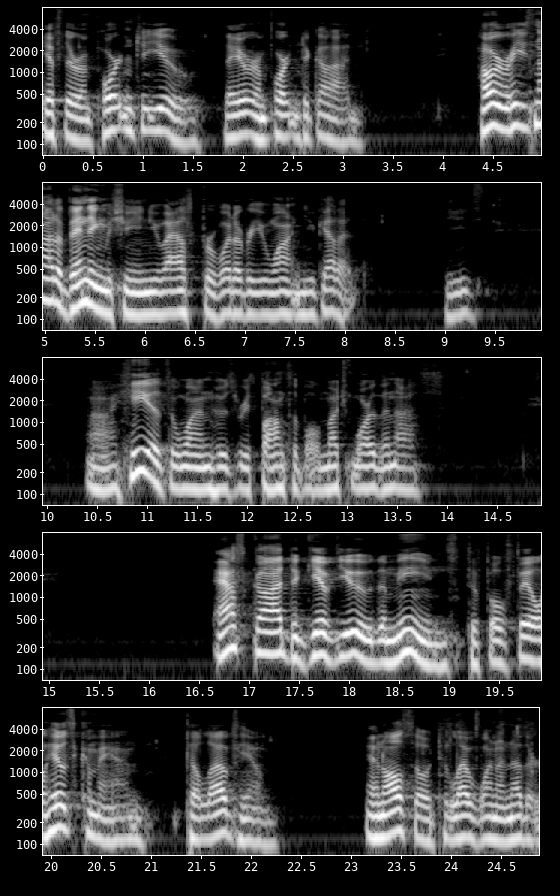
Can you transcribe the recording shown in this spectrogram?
if they're important to you, they are important to God. However, He's not a vending machine. You ask for whatever you want and you get it. He's, uh, he is the one who's responsible much more than us. Ask God to give you the means to fulfill His command to love Him and also to love one another.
